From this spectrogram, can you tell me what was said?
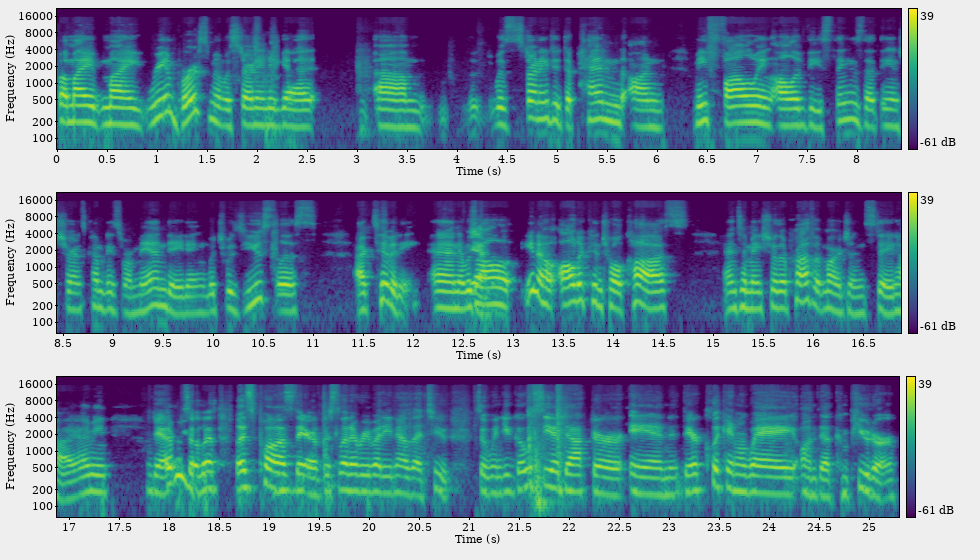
But my my reimbursement was starting to get um, was starting to depend on me following all of these things that the insurance companies were mandating, which was useless activity, and it was yeah. all you know, all to control costs and to make sure their profit margins stayed high. I mean, yeah. So let's let's pause there. Just let everybody know that too. So when you go see a doctor and they're clicking away on the computer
